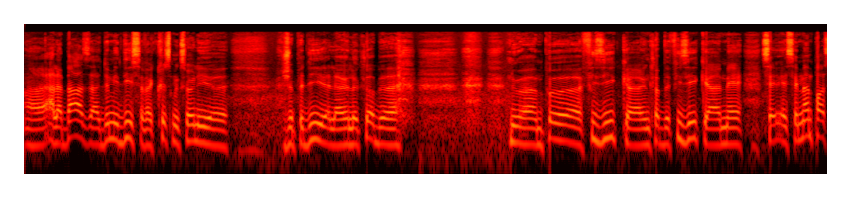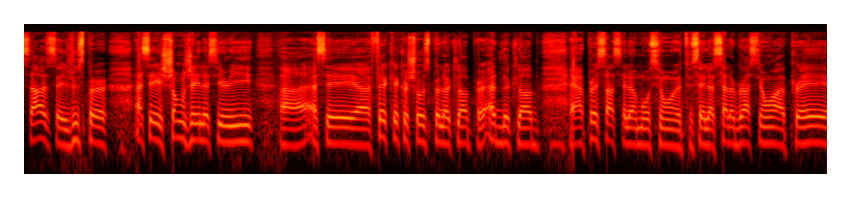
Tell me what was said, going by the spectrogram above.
Euh, à la base, en 2010, avec Chris McSorley, je peux dire, le, club euh, un peu euh, physique, euh, un club de physique, mais c'est même pas ça, c'est juste pour essayer de changer la série, essayer de faire quelque chose pour le club, pour aider le club. Et après ça, c'est l'émotion, tu sais, la célébration après.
